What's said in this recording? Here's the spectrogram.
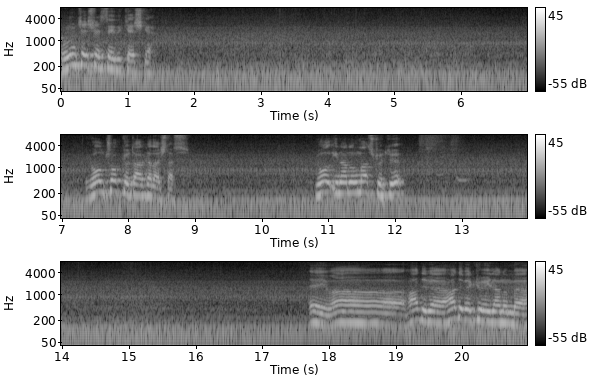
Bunu keşfetseydik keşke. Yol çok kötü arkadaşlar. Yol inanılmaz kötü. Eyvah. Hadi be, hadi be Küheylan'ım be.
